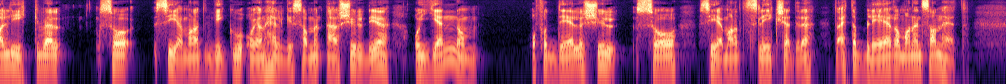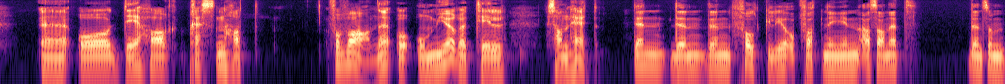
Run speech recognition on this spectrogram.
Allikevel så sier man at Viggo og Jan Helge sammen er skyldige, og gjennom å fordele skyld så sier man at slik skjedde det. Da etablerer man en sannhet. Uh, og det har pressen hatt for vane å omgjøre til sannhet. Den, den, den, folkelige oppfatningen av sannhet, den som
